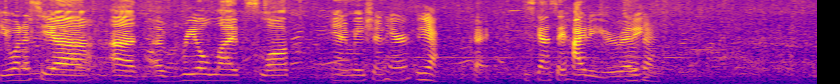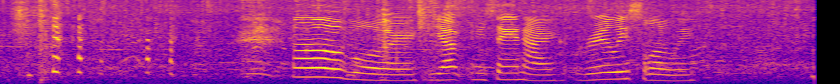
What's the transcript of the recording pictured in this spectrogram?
Do you want to see a, a, a real life sloth animation here? Yeah. Okay. He's gonna say hi to you. Ready? Okay. oh boy. Yep, he's saying hi. Really slowly.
